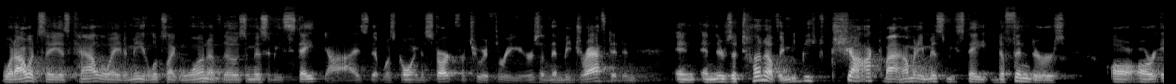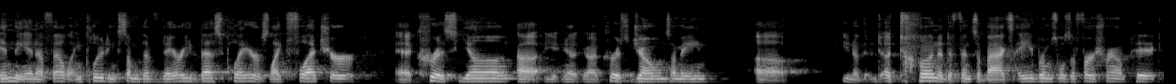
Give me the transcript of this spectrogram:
What I would say is Callaway to me looks like one of those Mississippi State guys that was going to start for two or three years and then be drafted. And and and there's a ton of them. You'd be shocked by how many Mississippi State defenders are, are in the NFL, including some of the very best players like Fletcher, uh, Chris Young, uh, you know, uh, Chris Jones. I mean, uh, you know, a ton of defensive backs. Abrams was a first round pick.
